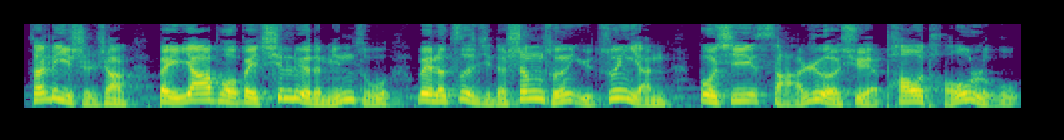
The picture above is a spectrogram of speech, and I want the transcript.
在历史上被压迫、被侵略的民族，为了自己的生存与尊严，不惜洒热血、抛头颅，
